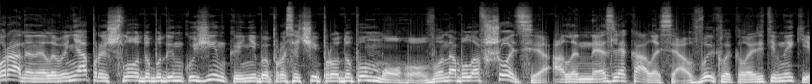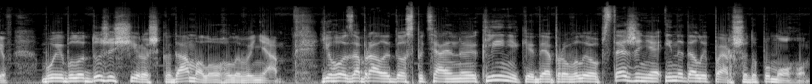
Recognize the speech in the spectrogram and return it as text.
Поранене левеня прийшло до будинку жінки, ніби просячи про допомогу. Вона була в шоці, але не злякалася, викликала рятівників, бо їй було дуже щиро шкода малого левеня. Його забрали до спеціальної клініки, де провели обстеження і не дали першу допомогу.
